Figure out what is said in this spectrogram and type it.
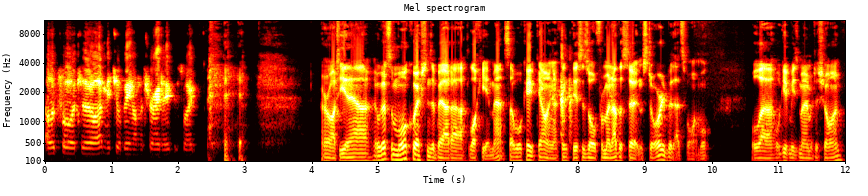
I look forward to uh, Mitchell being on the trade heap this week. All right, yeah, we've got some more questions about uh, Lockie and Matt, so we'll keep going. I think this is all from another certain story, but that's fine. We'll we'll, uh, we'll give him his moment to shine.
